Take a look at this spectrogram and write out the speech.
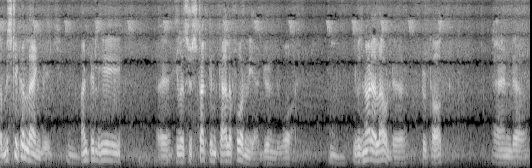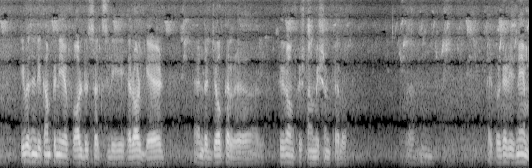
a mystical language until he uh, he was stuck in California during the war. He was not allowed uh, to talk, and uh, he was in the company of Aldous Huxley, Gerald Heard, and the Joker, uh, Sri Ramakrishna Mission fellow. Um, I forget his name.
